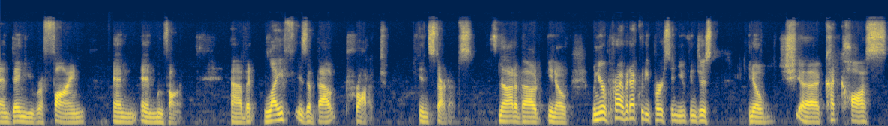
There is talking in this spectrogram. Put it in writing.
and then you refine and and move on. Uh, but life is about product in startups. It's not about, you know, when you're a private equity person, you can just, you know, uh, cut costs,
